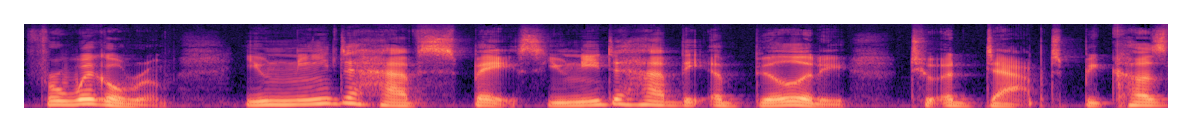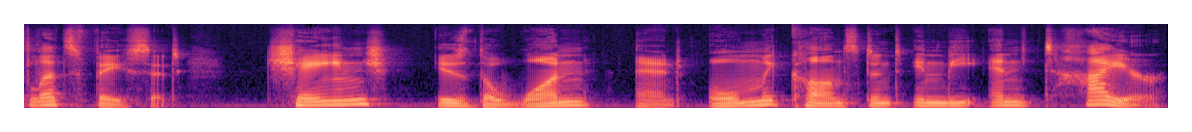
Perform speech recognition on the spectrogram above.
for wiggle room. You need to have space, you need to have the ability to adapt because let's face it, change is the one and only constant in the entire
